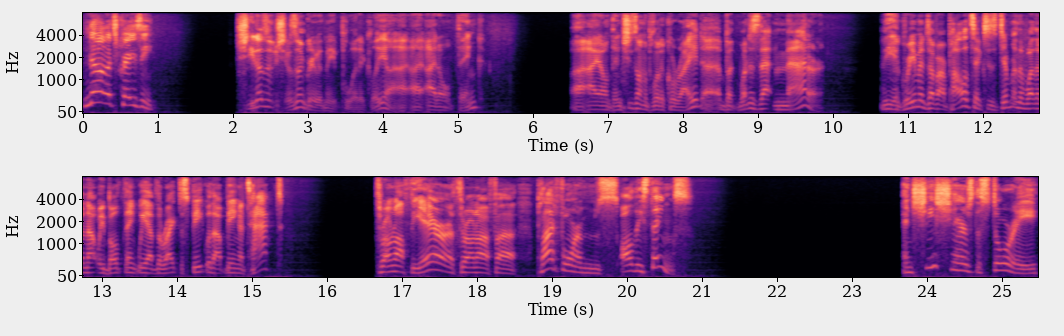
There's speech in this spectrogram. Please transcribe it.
no, that's crazy. She doesn't she doesn't agree with me politically. I I, I don't think. I, I don't think she's on the political right, uh, but what does that matter? The agreement of our politics is different than whether or not we both think we have the right to speak without being attacked, thrown off the air, thrown off uh, platforms, all these things. And she shares the story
